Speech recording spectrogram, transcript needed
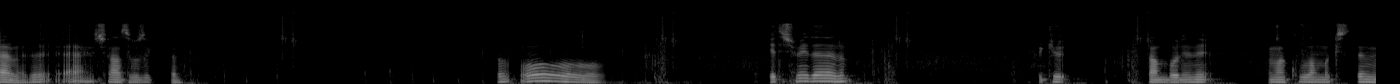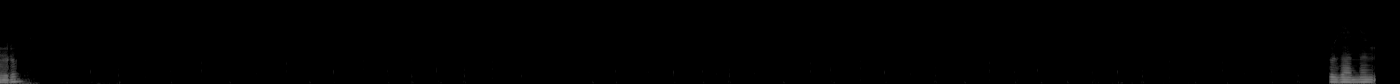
Vermedi. Eh, şansımıza gidelim. Oo. Yetişmeyi denerim. Çünkü trambolini hemen kullanmak istemiyorum. Buradan da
